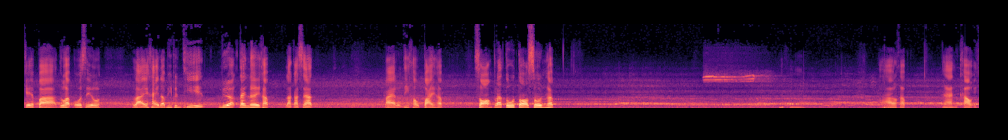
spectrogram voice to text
เกปาดูครับโอซิลไหลให้แล้วมีพื้นที่เลือกได้เลยครับลากาเซตแปลูกนี้เข้าไปครับ 2 ประตูต่อศูนย์ครับาละครับ งานเข้าอีก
